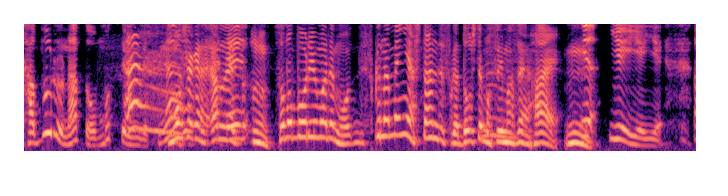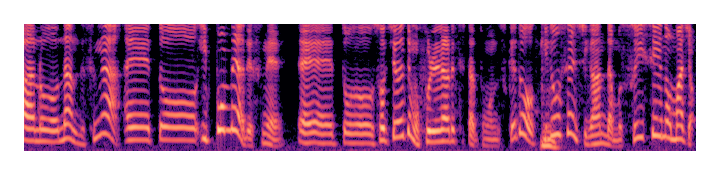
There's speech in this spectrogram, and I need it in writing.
かぶるなと思ってるんですうが。申し訳ない。あのね、うん、そのボリュームまでも少なめにはしたんですがどうしてもすいません、はい、うん、いや、いえいえいえ。あの、なんですが、えっ、と、1本目はですね、えっ、と、そちらでも触れられてたと思うんですけど、機動戦士ガンダム水星の魔女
